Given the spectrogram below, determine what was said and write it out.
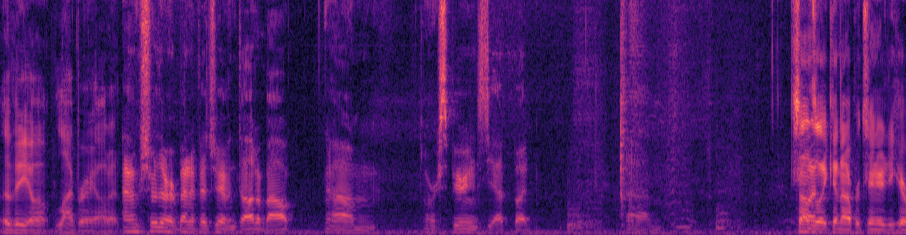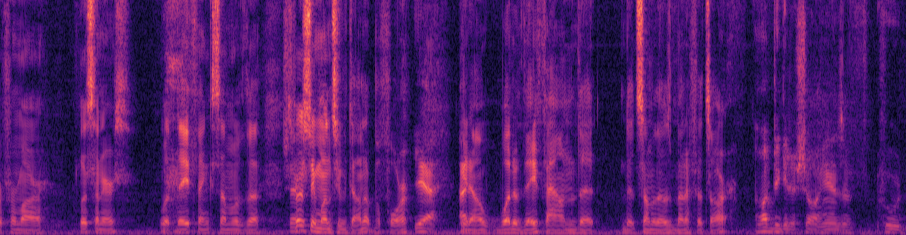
a video library audit? I'm sure there are benefits we haven't thought about um, or experienced yet, but Sounds but- like an opportunity to hear from our listeners what they think some of the, especially ones who've done it before. Yeah. You know, what have they found that that some of those benefits are? I'd love to get a show of hands of who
